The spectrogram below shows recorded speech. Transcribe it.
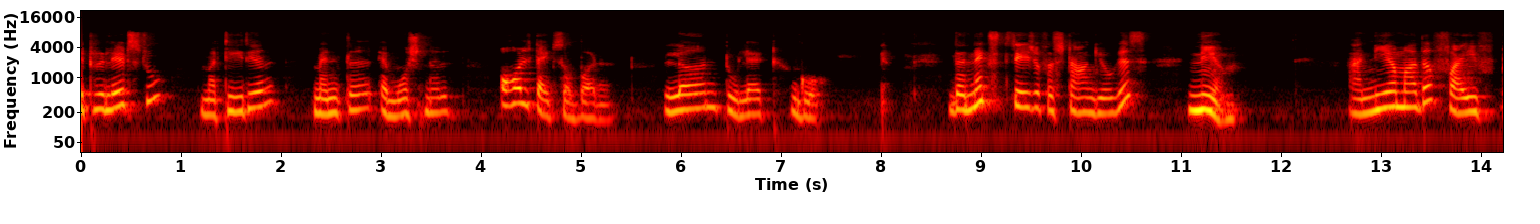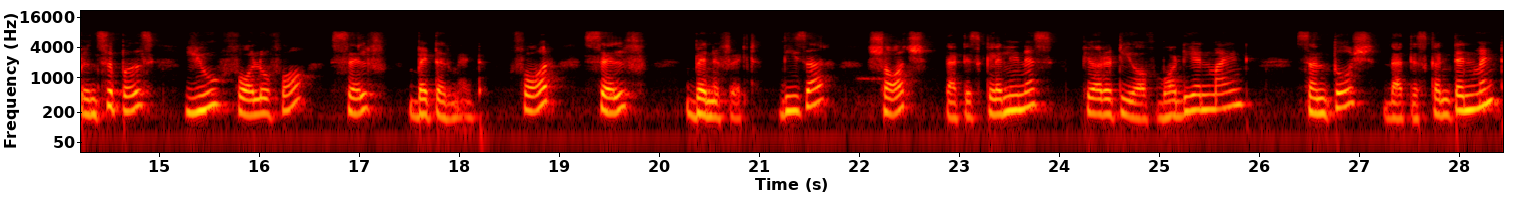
it relates to material, mental, emotional, all types of burden. Learn to let go. The next stage of Ashtanga Yoga is Niyam. And Niyam are the five principles you follow for self betterment, for self benefit. These are Shauch, that is cleanliness, purity of body and mind, Santosh, that is contentment,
